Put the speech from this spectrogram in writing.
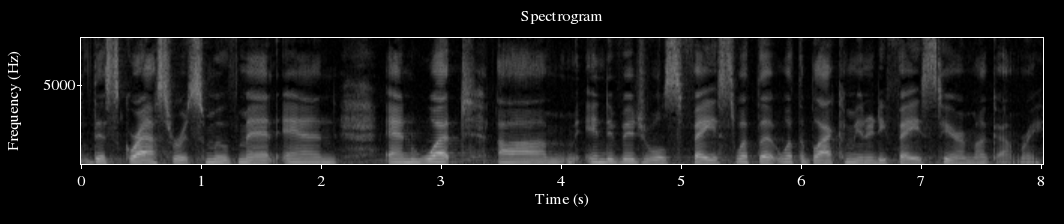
this grassroots movement and and what um, individuals faced, what the what the black community faced here in Montgomery.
